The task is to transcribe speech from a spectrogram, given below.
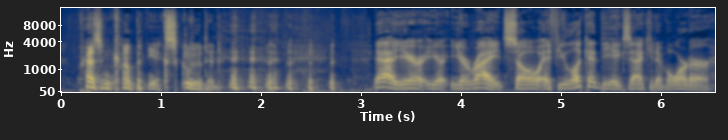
Present company excluded. Yeah, you're, you're you're right. So if you look at the executive order,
